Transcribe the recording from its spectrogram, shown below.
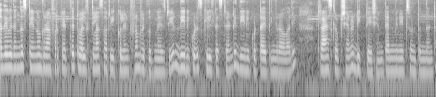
అదేవిధంగా స్టెనోగ్రాఫర్కి అయితే twelfth class or equivalent from recognised year దీనికి కూడా స్కిల్ టెస్ట్ అండి. దీనికి కూడా టైపింగ్ రావాలి. ట్రాన్స్క్రిప్షన్ డిక్టేషన్ టెన్ మినిట్స్ ఉంటుందంట.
